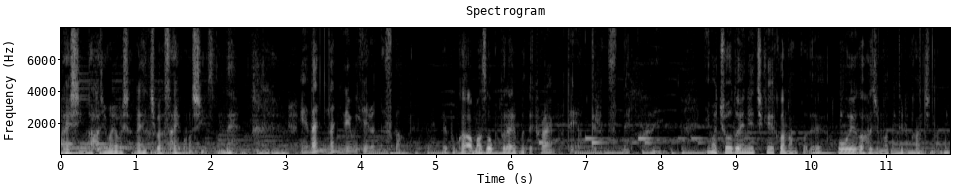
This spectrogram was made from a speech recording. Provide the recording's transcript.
配信が始まりましたね。一番最後のシーズンね。え、何、何で見てるんですか？え僕は Amazon プライムで、プライムでやってるんですね。はい、今ちょうど NHK かなんかで放映が始まってる感じなの？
